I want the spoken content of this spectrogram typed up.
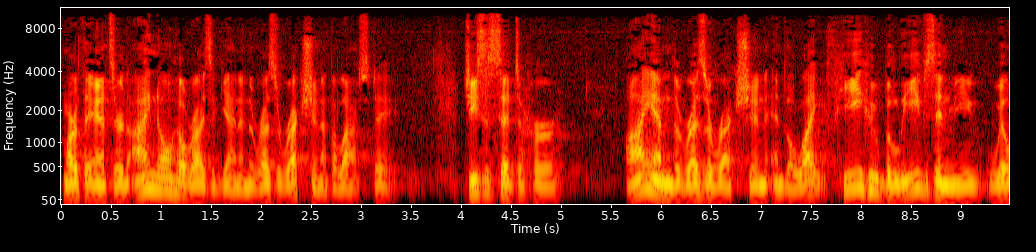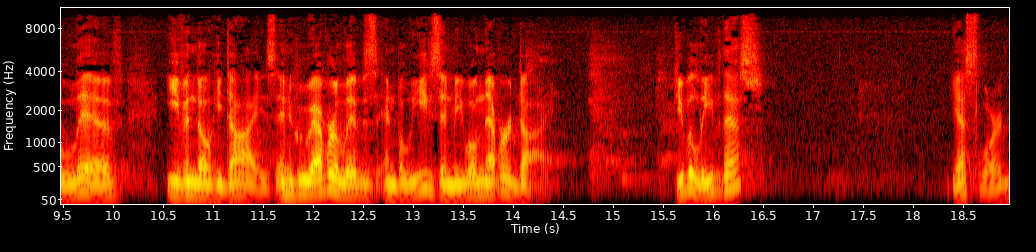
Martha answered, I know he'll rise again in the resurrection at the last day. Jesus said to her, I am the resurrection and the life. He who believes in me will live even though he dies, and whoever lives and believes in me will never die. Do you believe this? Yes, Lord,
